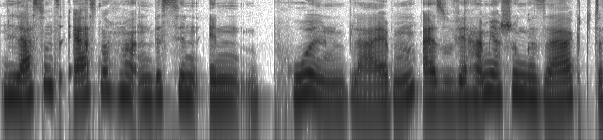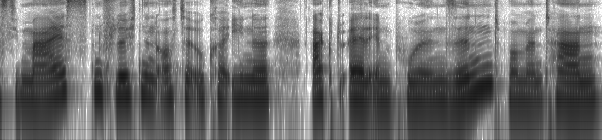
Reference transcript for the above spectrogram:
Lass uns erst noch mal ein bisschen in Polen bleiben. Also wir haben ja schon gesagt, dass die meisten Flüchtenden aus der Ukraine aktuell in Polen sind. Momentan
